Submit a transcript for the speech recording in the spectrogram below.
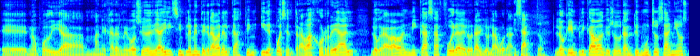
eh, no podía manejar el negocio desde ahí, simplemente grabar el casting y después el trabajo real lo grababa en mi casa fuera del horario laboral. Exacto. Lo que implicaba que yo durante muchos años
